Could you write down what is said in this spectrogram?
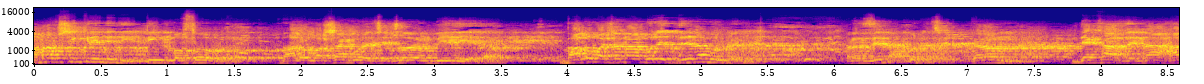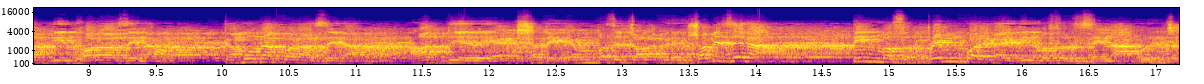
আমরা স্বীকৃতি দিই, তিন বছর ভালোবাসা করেছে, সুতরাং বিয়ে দিয়ে দাও। ভালোবাসা না বলে জেনা বলবেন ওরা জেনা করেছে, কারণ দেখা জেনা, হাত দিয়ে ধরা জেনা, কামনা করা জেনা, হাত দিয়ে একসাথে ক্যাম্পাসে চলাফেরা সবই জেনা। তিন বছর প্রেম করে নাই, তিন বছর জেনা করেছে।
